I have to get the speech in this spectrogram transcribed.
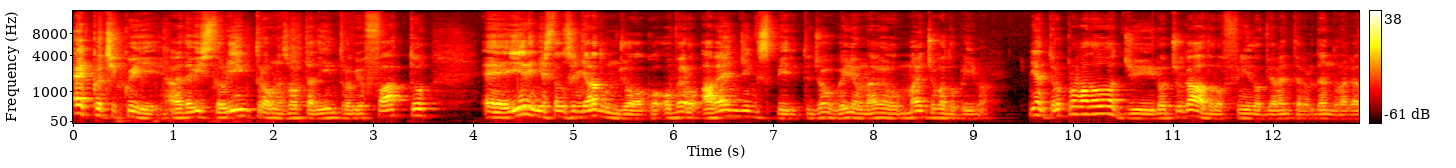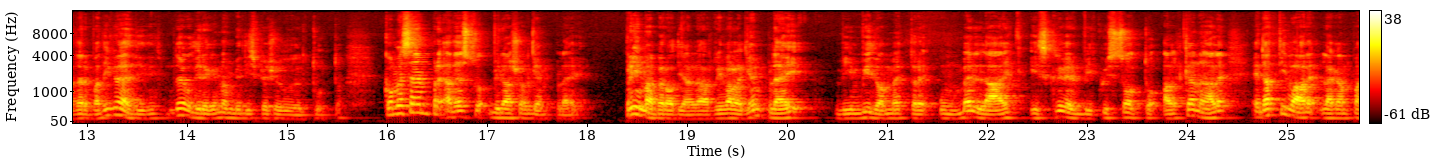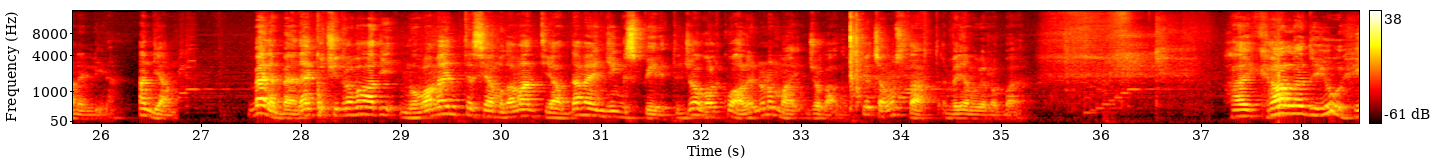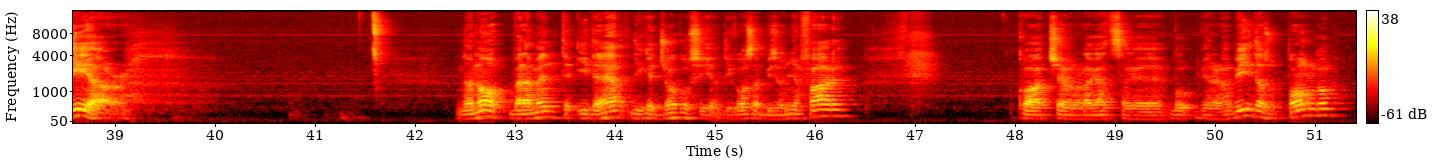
Eccoci qui, avete visto l'intro, una sorta di intro che ho fatto. E ieri mi è stato segnalato un gioco, ovvero Avenging Spirit, gioco che io non avevo mai giocato prima. Niente, l'ho provato oggi, l'ho giocato, l'ho finito ovviamente perdendo una caterva di crediti. Devo dire che non mi è dispiaciuto del tutto. Come sempre, adesso vi lascio al gameplay. Prima però di arrivare al gameplay, vi invito a mettere un bel like, iscrivervi qui sotto al canale ed attivare la campanellina. Andiamo! Bene bene, eccoci trovati nuovamente, siamo davanti ad Avenging Spirit, gioco al quale non ho mai giocato. Schiacciamo start e vediamo che roba è. I called you here. Non ho veramente idea di che gioco sia, di cosa bisogna fare. Qua c'è una ragazza che boh, viene rapita, suppongo.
